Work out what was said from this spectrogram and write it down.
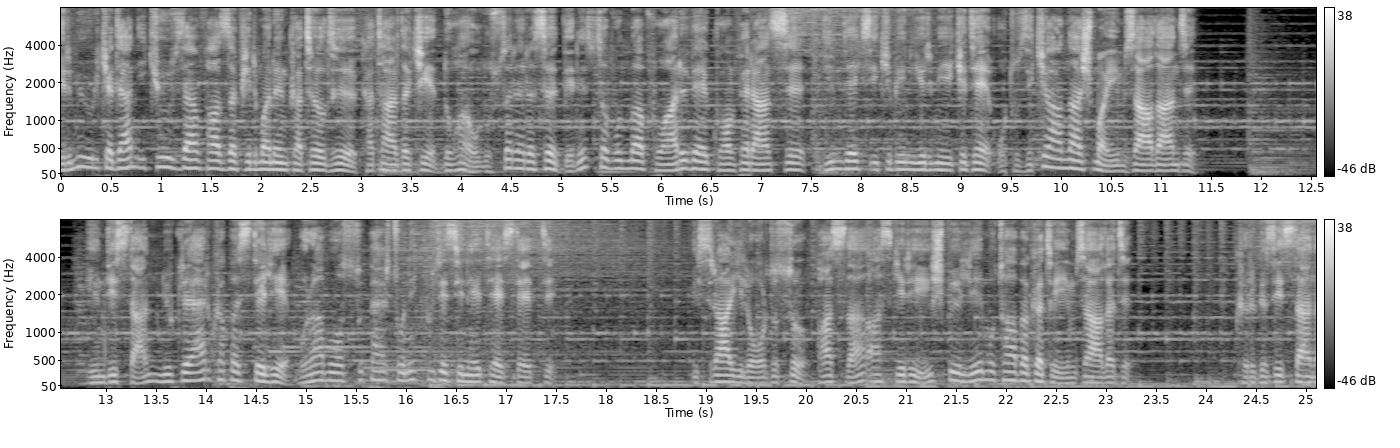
20 ülkeden 200'den fazla firmanın katıldığı Katar'daki Doha Uluslararası Deniz Savunma Fuarı ve Konferansı Dimdex 2022'de 32 anlaşma imzalandı. Hindistan nükleer kapasiteli BrahMos süpersonik füzesini test etti. İsrail ordusu Fas'la askeri işbirliği mutabakatı imzaladı. Kırgızistan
